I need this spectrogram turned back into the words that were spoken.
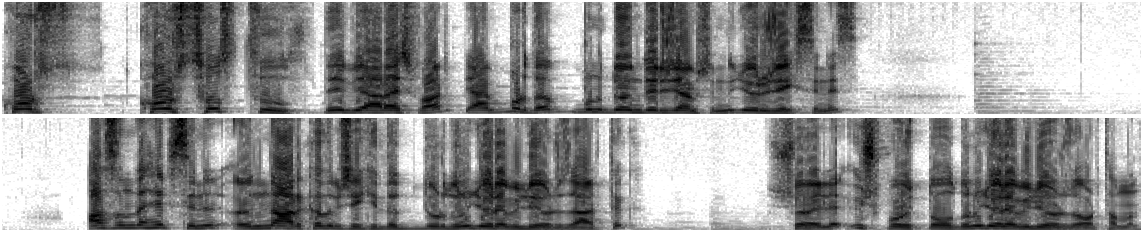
Course Corsos Tool diye bir araç var. Yani burada bunu döndüreceğim şimdi göreceksiniz. Aslında hepsinin önlü arkalı bir şekilde durduğunu görebiliyoruz artık. Şöyle 3 boyutlu olduğunu görebiliyoruz ortamın.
